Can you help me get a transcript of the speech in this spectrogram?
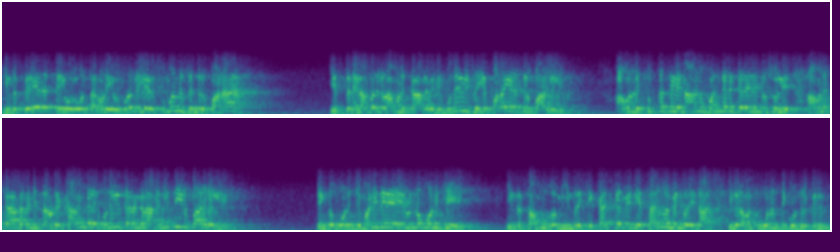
இந்த பிரேதத்தை ஒருவன் தன்னுடைய உடலிலே சுமந்து சென்றிருப்பானா? எத்தனை நபர்கள் அவனுக்காக வேண்டி உதவி செய்ய படையெடுத்திருப்பார்கள் அவனுடைய துக்கத்திலே நானும் பங்கெடுக்கிறேன் என்று சொல்லி அவனுக்காக வேண்டி தன்னுடைய கரங்களை உதவி கரங்களாக நீட்டியிருப்பார்கள். எங்க போனுச்சு? மனிதனே எங்க போனுச்சு? இந்த சமூகம் இன்றைக்கு கற்க வேண்டிய தருணம் என்பதை தான் இது நமக்கு உணர்த்தி கொண்டிருக்கிறது.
